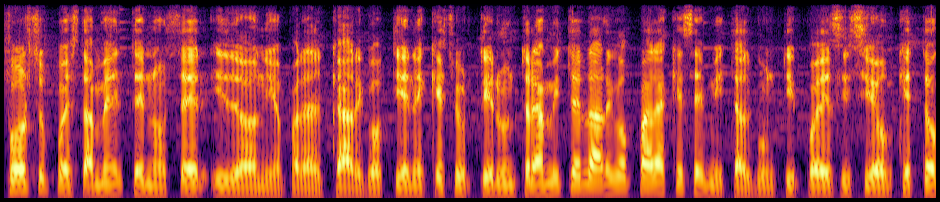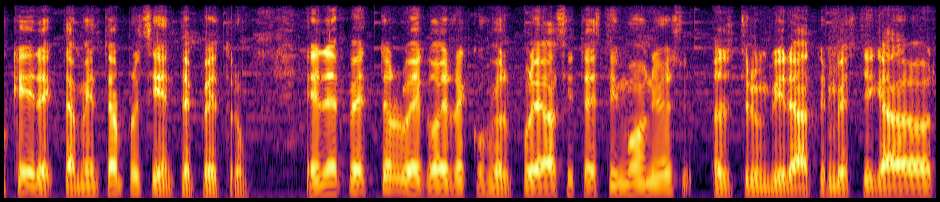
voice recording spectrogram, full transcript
por supuestamente no ser idóneo para el cargo, tiene que surtir un trámite largo para que se emita algún tipo de decisión que toque directamente al presidente Petro. En efecto, luego de recoger pruebas y testimonios, el triunvirato investigador,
